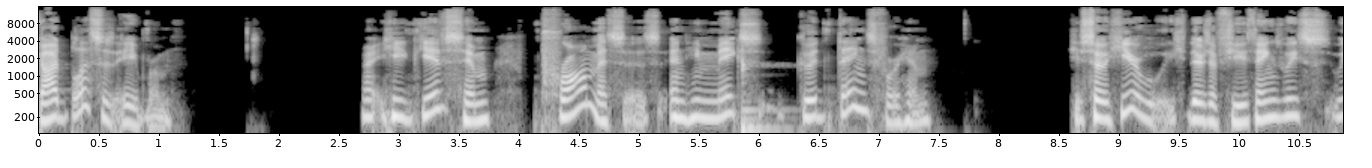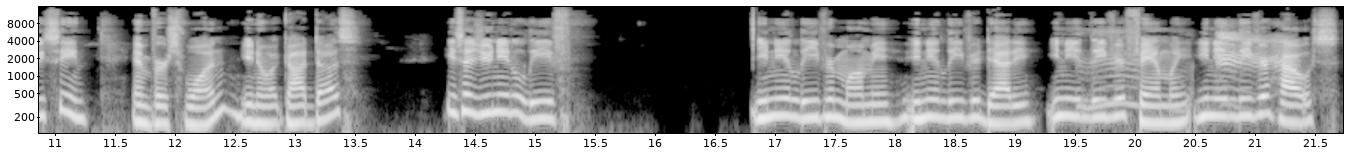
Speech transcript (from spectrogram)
God blesses Abram. Right? He gives him promises and he makes good things for him. So here there's a few things we we see in verse 1, you know what God does? He says you need to leave you need to leave your mommy. You need to leave your daddy. You need to leave your family. You need to leave your house.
